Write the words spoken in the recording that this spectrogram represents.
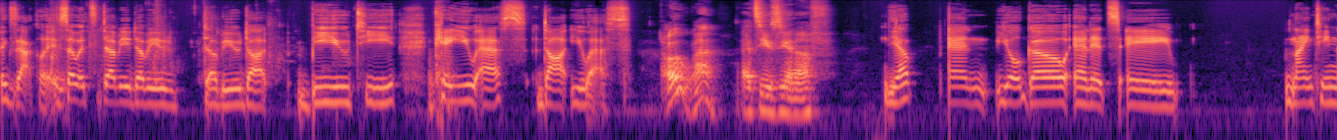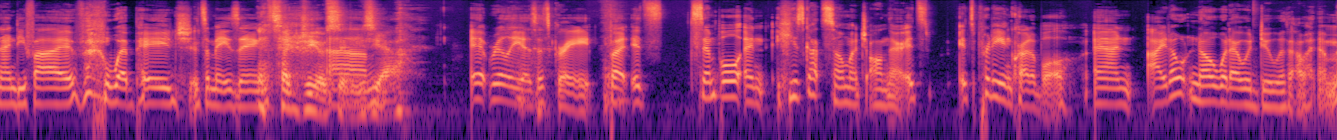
Exactly. So it's www.butkus.us. Oh, wow. That's easy enough. Yep. And you'll go and it's a 1995 webpage. It's amazing. It's like GeoCities, um, yeah. It really is. It's great, but it's simple and he's got so much on there. It's it's pretty incredible, and I don't know what I would do without him.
